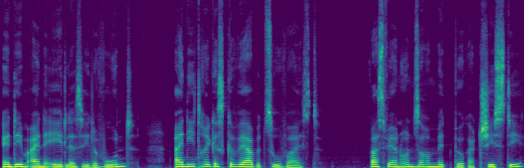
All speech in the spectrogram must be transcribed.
in dem eine edle Seele wohnt, ein niedriges Gewerbe zuweist, was wir an unserem Mitbürger Chisti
